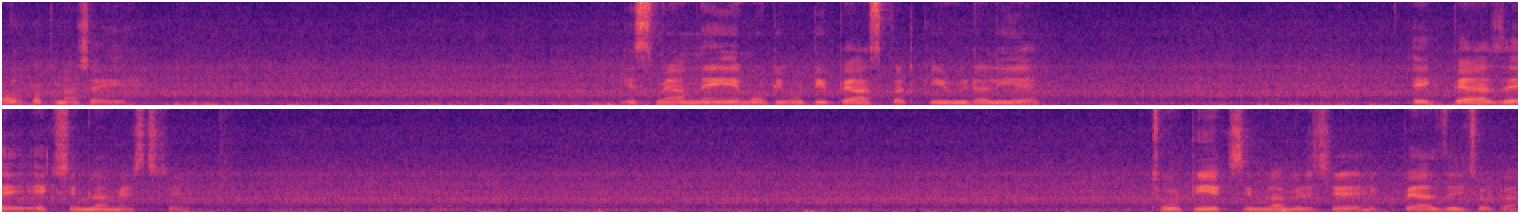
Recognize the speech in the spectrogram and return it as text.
और पकना चाहिए। इसमें हमने ये मोटी मोटी प्याज कट की हुई डाली है। एक प्याज है, एक शिमला मिर्च है। छोटी एक शिमला मिर्च है, एक प्याज है छोटा।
